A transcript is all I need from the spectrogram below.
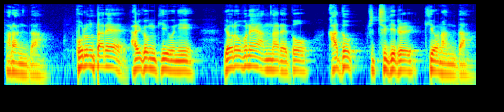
바랍니다. 보름달의 밝은 기운이 여러분의 앞날에도 가득 비추기를 기원합니다.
